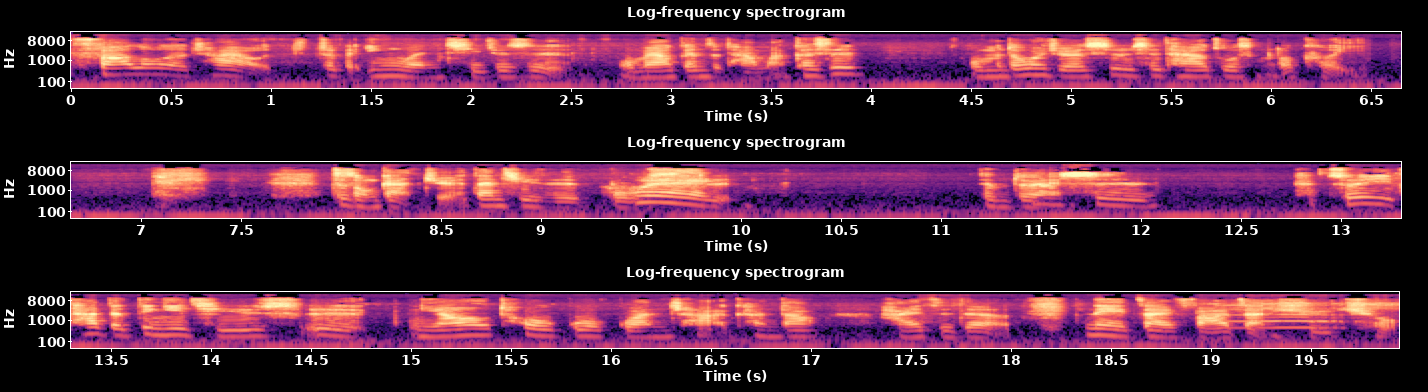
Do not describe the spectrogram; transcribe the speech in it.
follow the child 这个英文其实就是我们要跟着他嘛。可是我们都会觉得是不是他要做什么都可以 这种感觉，但其实不是，对不对？那是，所以它的定义其实是你要透过观察看到孩子的内在发展需求，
